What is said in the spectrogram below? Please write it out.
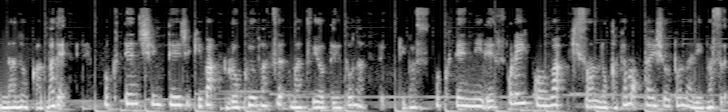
7日まで。特典申請時期は6月末予定となっております。特典2です。これ以降は既存の方も対象となります。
